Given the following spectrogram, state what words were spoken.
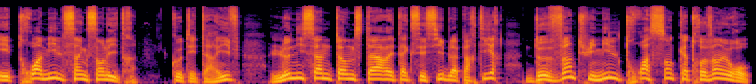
et 3500 litres. Côté tarif, le Nissan Townstar est accessible à partir de 28 380 euros.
